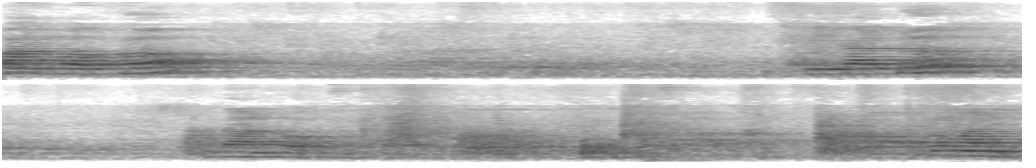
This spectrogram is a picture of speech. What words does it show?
বাম পক্ষ ইকুয়াল টু ডান পক্ষ প্রমাণিত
